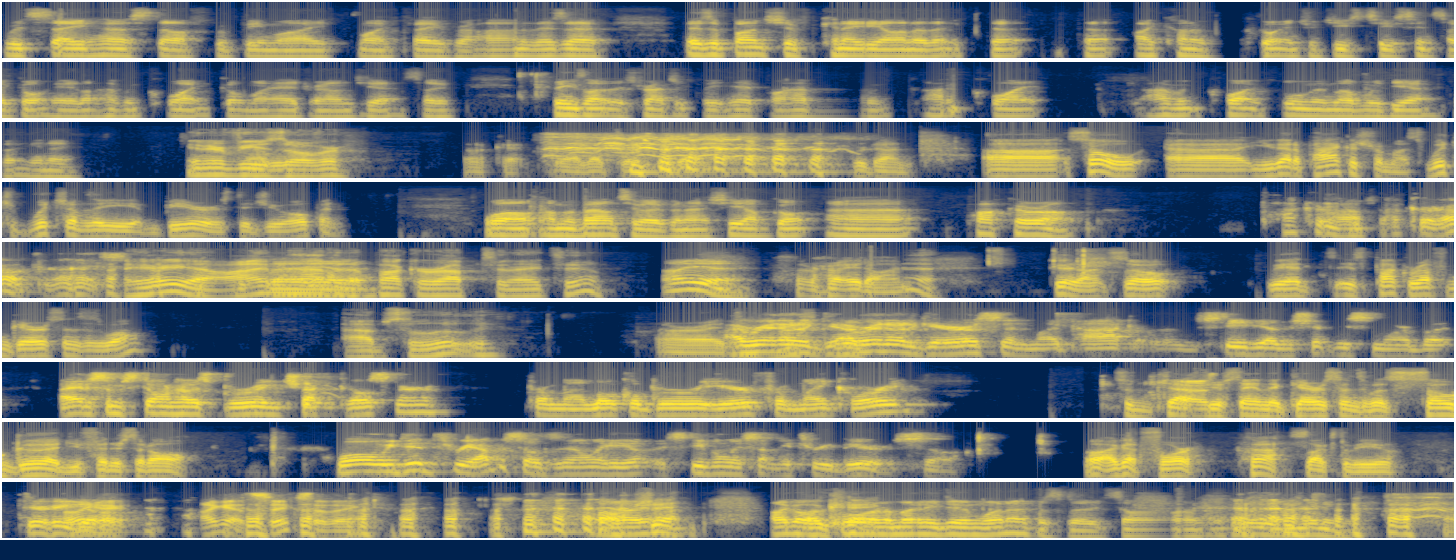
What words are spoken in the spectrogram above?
would say her stuff would be my my favorite. Uh, there's a there's a bunch of Canadiana that, that that I kind of got introduced to since I got here that I haven't quite got my head around yet. So things like the Tragically Hip, I haven't I haven't quite I haven't quite fallen in love with yet. But you know, interview's yeah, over. Okay, yeah, that's it. We're done. We're done. Uh, so uh, you got a package from us. Which which of the beers did you open? Well, I'm about to open actually. I've got uh, Pucker Up. Pucker Up. Pucker Up. Nice. I hear you. I'm having a Pucker Up tonight too. Oh, yeah. right on. Yeah. Good on. So we had, is Pucker Up from Garrison's as well? Absolutely. All right. I ran out of I ran out of Garrison. My pack. Steve, you have to ship me some more, but I have some Stonehouse Brewing Czech Pilsner from a local brewery here from Mike Corey. So Jeff, you're saying that Garrison's was so good you finished it all? Well, we did three episodes, and only Steve only sent me three beers. So. Oh, I got four. Huh, sucks to be you. There you oh, go. I got six, I think. oh shit! I got okay. four, and I'm only doing one episode, so I'm winning.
